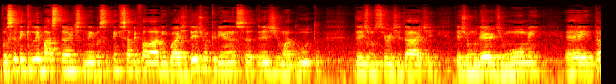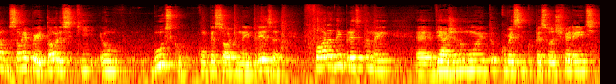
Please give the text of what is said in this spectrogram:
Você tem que ler bastante também, você tem que saber falar a linguagem desde uma criança, desde um adulto, desde um senhor de idade, desde uma mulher, de um homem. É, então, são repertórios que eu busco com o pessoal aqui na empresa, fora da empresa também, é, viajando muito, conversando com pessoas diferentes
